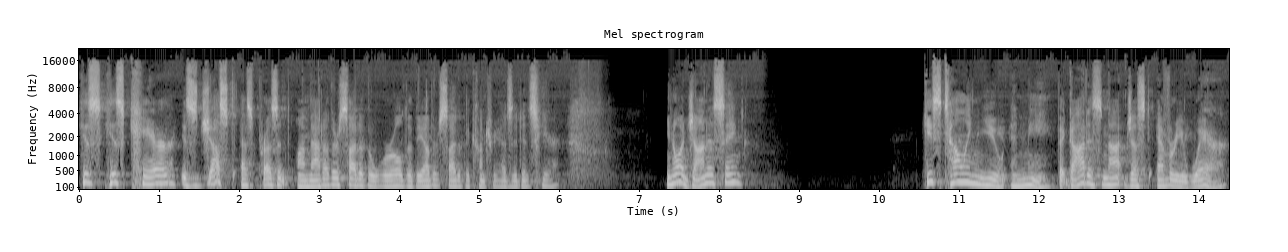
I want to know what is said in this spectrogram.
His, His care is just as present on that other side of the world or the other side of the country as it is here. You know what John is saying? He's telling you and me that God is not just everywhere,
